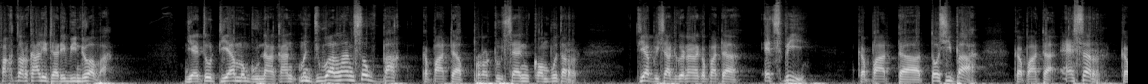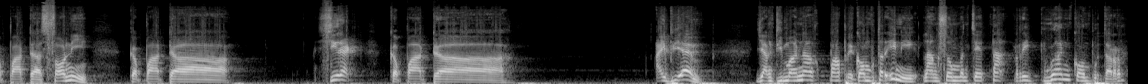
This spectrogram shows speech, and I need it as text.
Faktor kali dari Windows apa? Yaitu dia menggunakan menjual langsung bug kepada produsen komputer. Dia bisa digunakan kepada HP, kepada Toshiba, kepada Acer, kepada Sony, kepada Sirek, kepada IBM yang di mana pabrik komputer ini langsung mencetak ribuan komputer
